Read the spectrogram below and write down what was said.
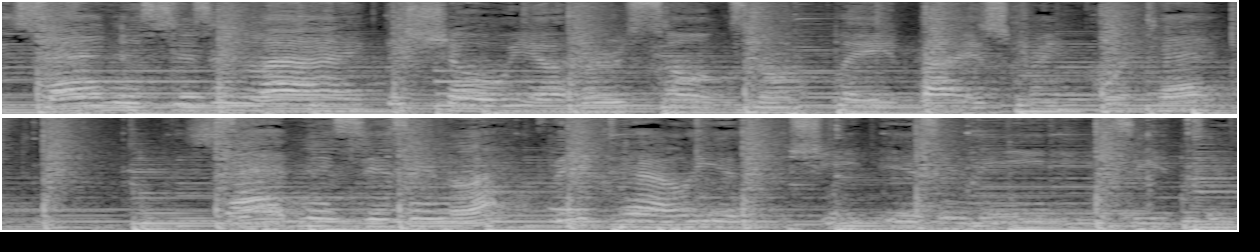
Sadness isn't like the show you heard songs not played by a string quartet. Sadness isn't like they tell you. She isn't easy to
